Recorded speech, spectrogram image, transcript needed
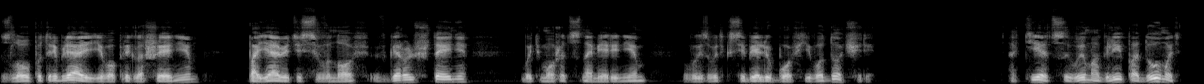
злоупотребляя его приглашением, появитесь вновь в Герольштейне, быть может, с намерением вызвать к себе любовь его дочери. Отец, и вы могли подумать,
